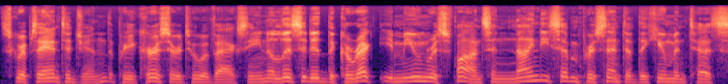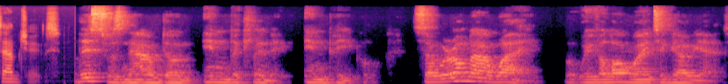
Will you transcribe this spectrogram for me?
Scripps antigen, the precursor to a vaccine, elicited the correct immune response in 97% of the human test subjects. This was now done in the clinic, in people. So we're on our way, but we've a long way to go yet.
